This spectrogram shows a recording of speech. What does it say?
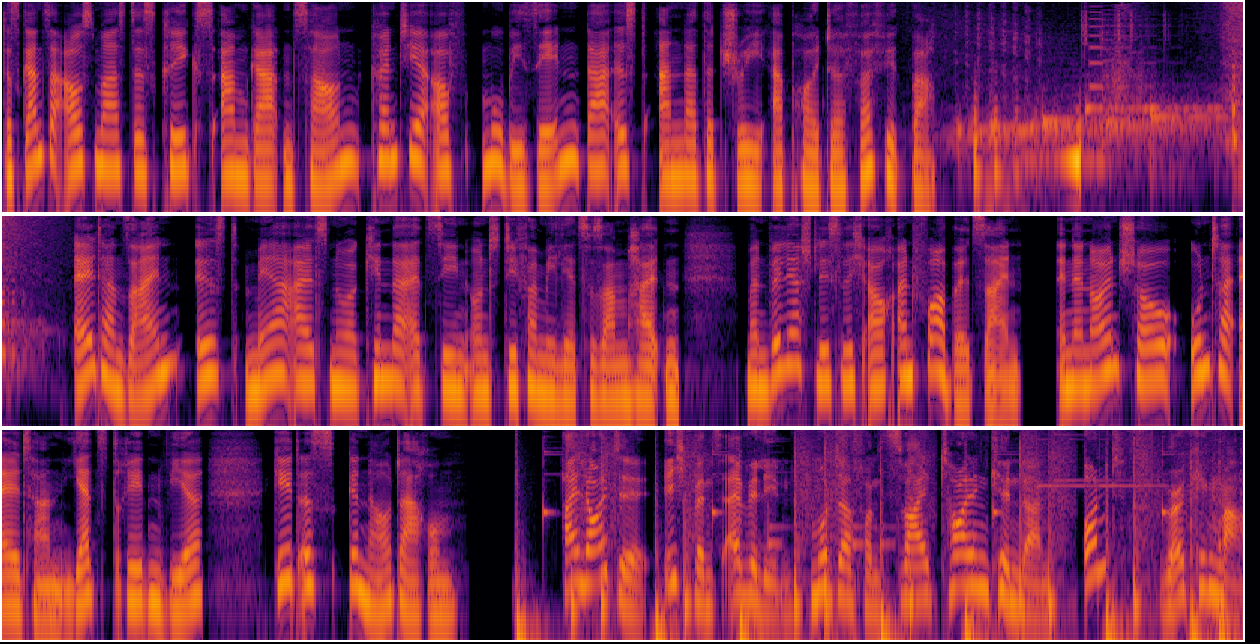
Das ganze Ausmaß des Kriegs am Gartenzaun könnt ihr auf Mubi sehen, da ist Under the Tree ab heute verfügbar. Elternsein ist mehr als nur Kinder erziehen und die Familie zusammenhalten. Man will ja schließlich auch ein Vorbild sein. In der neuen Show Unter Eltern, jetzt reden wir, geht es genau darum. Hi Leute, ich bin's Evelyn, Mutter von zwei tollen Kindern und Working Mom.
